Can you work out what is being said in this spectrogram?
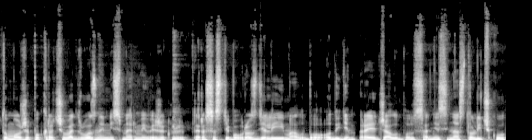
to môže pokračovať rôznymi smermi, vieš, akože teraz sa s tebou rozdelím, alebo odídem preč, alebo sadne si na stoličku,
